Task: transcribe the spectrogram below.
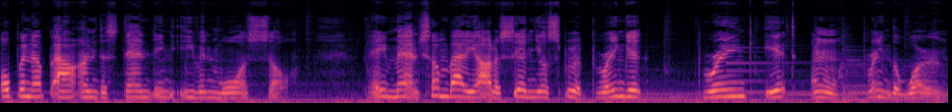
open up our understanding even more so. Amen. Somebody ought to send your spirit. Bring it. Bring it on. Bring the word.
